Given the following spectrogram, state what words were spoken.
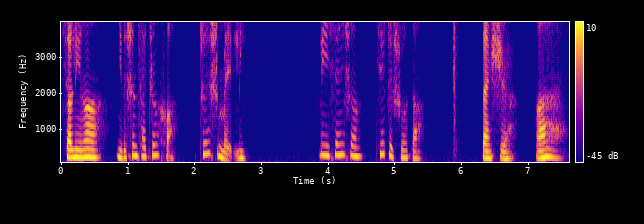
小玲啊，你的身材真好，真是美丽。李先生接着说道。但是，唉，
